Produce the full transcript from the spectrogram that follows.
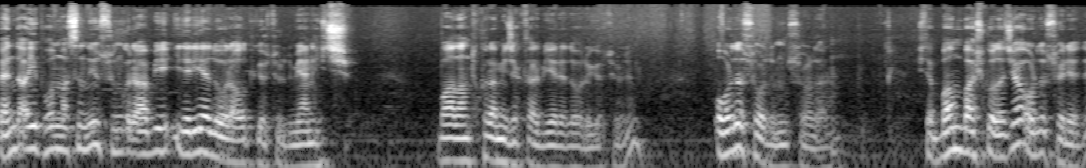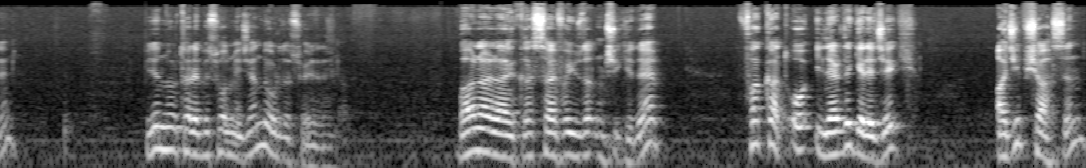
Ben de ayıp olmasın diye Sungur abi ileriye doğru alıp götürdüm. Yani hiç bağlantı kuramayacaklar bir yere doğru götürdüm. Orada sordum bu soruları. İşte bambaşka olacağı orada söyledi. Bir de nur talebesi olmayacağını da orada söyledi. Barla alakalı sayfa 162'de fakat o ileride gelecek acip şahsın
